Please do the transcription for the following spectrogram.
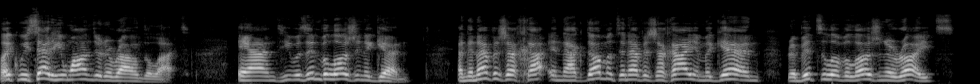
like we said, he wandered around a lot. And he was in Volozhin again. And the Nefesh in the Akdama to Nefesh HaChaim again, Reb Itzele Volozhiner writes,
